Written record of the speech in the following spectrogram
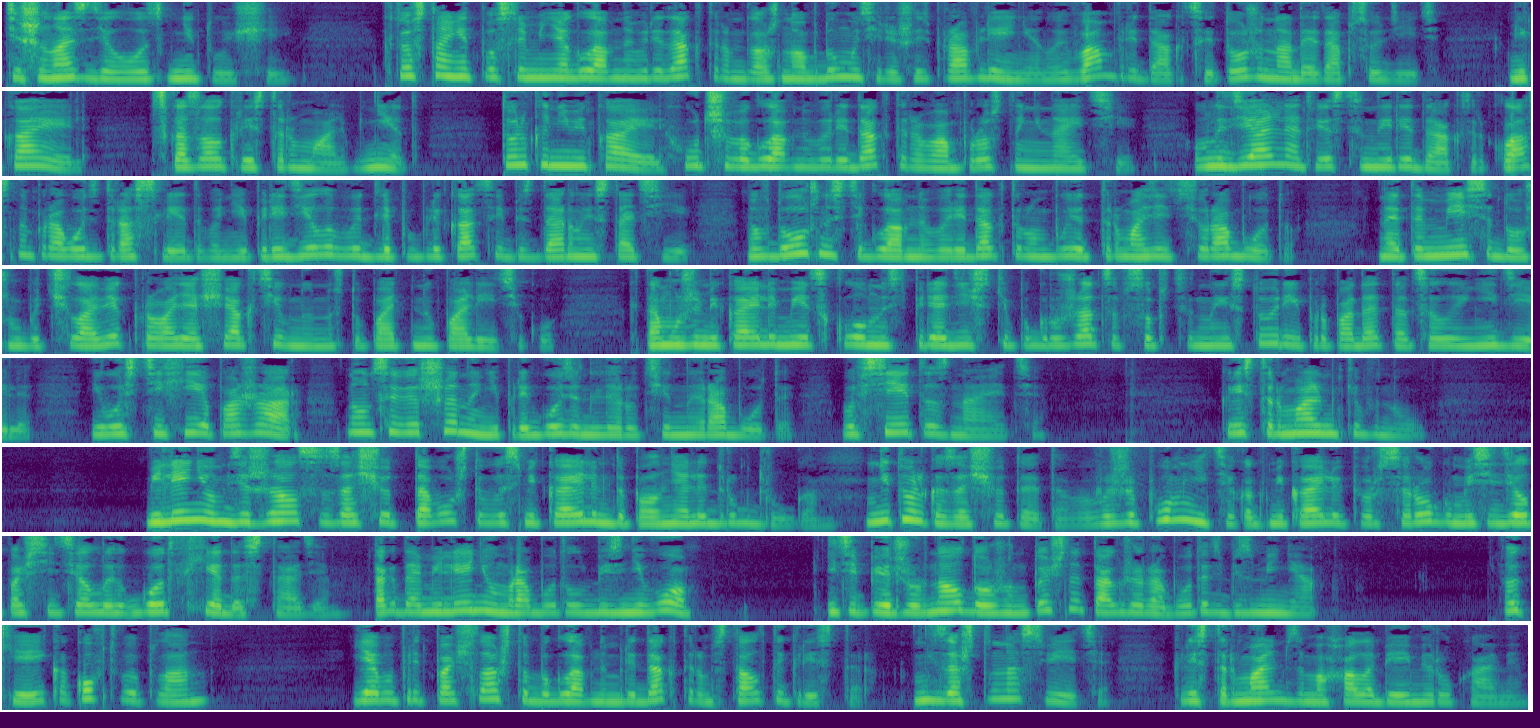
Тишина сделалась гнетущей. Кто станет после меня главным редактором, должно обдумать и решить правление, но и вам в редакции тоже надо это обсудить. «Микаэль», — сказал Кристер Мальм. «Нет, только не Микаэль. Худшего главного редактора вам просто не найти. Он идеальный ответственный редактор, классно проводит расследования, переделывает для публикации бездарные статьи, но в должности главного редактора он будет тормозить всю работу». На этом месте должен быть человек, проводящий активную наступательную политику. К тому же Микаэль имеет склонность периодически погружаться в собственные истории и пропадать на целые недели. Его стихия — пожар, но он совершенно непригоден для рутинной работы. Вы все это знаете. Кристер Мальм кивнул. Миллениум держался за счет того, что вы с Микаэлем дополняли друг друга. Не только за счет этого. Вы же помните, как Микаэль уперся рогом и сидел почти целый год в Хедестаде. Тогда Миллениум работал без него, и теперь журнал должен точно так же работать без меня. Окей, каков твой план? Я бы предпочла, чтобы главным редактором стал ты, Кристер. Ни за что на свете. Кристер Мальм замахал обеими руками.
